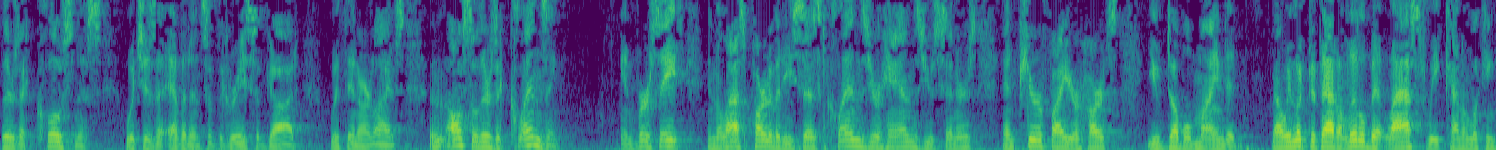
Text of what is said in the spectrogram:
There's a closeness, which is evidence of the grace of God within our lives. And also, there's a cleansing. In verse 8, in the last part of it, he says, Cleanse your hands, you sinners, and purify your hearts, you double minded. Now, we looked at that a little bit last week, kind of looking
